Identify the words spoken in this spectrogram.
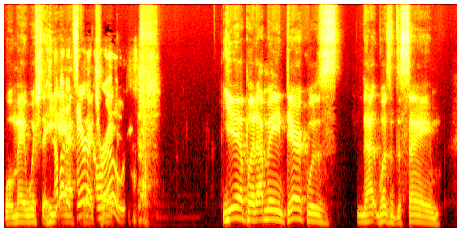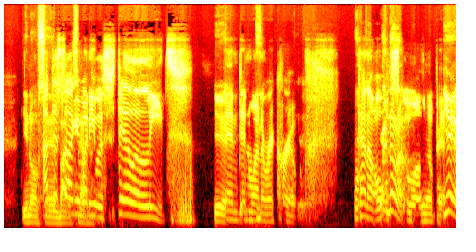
Will may wish that he How about a asked for that Derrick trade. Yeah, but I mean, Derek was not wasn't the same. You know what I'm saying? I'm just talking when he was still elite yeah. and didn't want to recruit. Kind of old No, no. school a little bit. Yeah,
